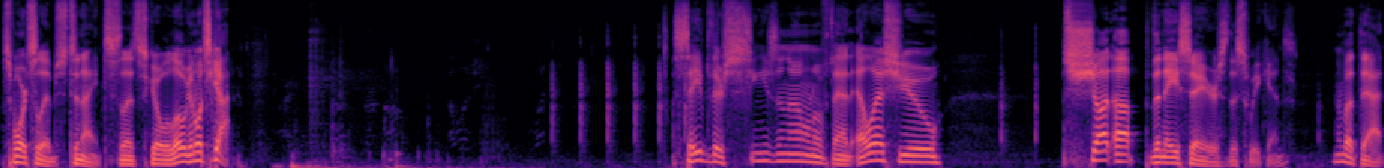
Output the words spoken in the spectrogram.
Sports Libs tonight. So let's go, Logan. What you got? Saved their season. I don't know if that LSU shut up the naysayers this weekend. How about that?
